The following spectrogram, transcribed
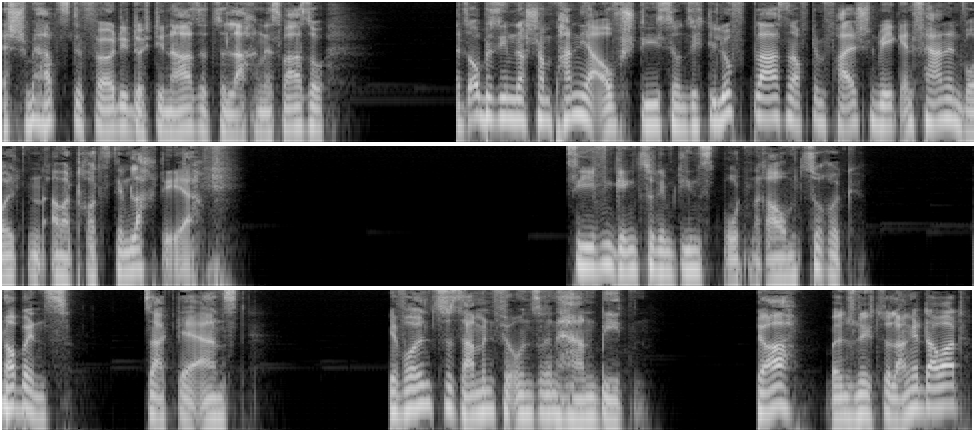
Es schmerzte Ferdy durch die Nase zu lachen. Es war so, als ob es ihm nach Champagner aufstieße und sich die Luftblasen auf dem falschen Weg entfernen wollten, aber trotzdem lachte er. Stephen ging zu dem Dienstbotenraum zurück. Nobbins, sagte er ernst, wir wollen zusammen für unseren Herrn beten. Ja, wenn es nicht so lange dauert.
